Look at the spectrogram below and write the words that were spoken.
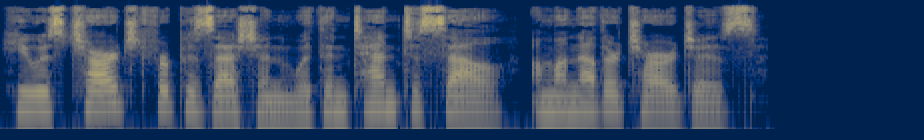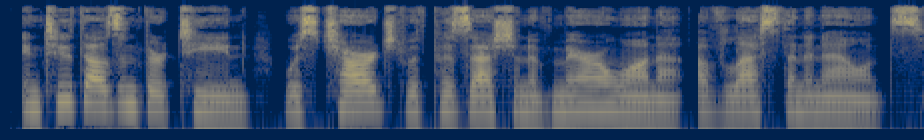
he was charged for possession with intent to sell, among other charges. In 2013, was charged with possession of marijuana of less than an ounce.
